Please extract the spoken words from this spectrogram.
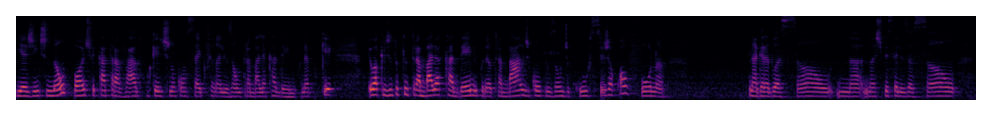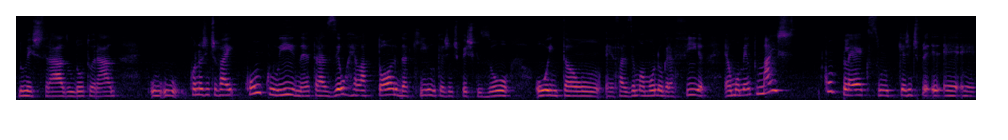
e a gente não pode ficar travado porque a gente não consegue finalizar um trabalho acadêmico, né? Porque eu acredito que o trabalho acadêmico, né, o trabalho de conclusão de curso, seja qual for na, na graduação, na, na especialização, no mestrado, no doutorado, o, o, quando a gente vai concluir, né, trazer o relatório daquilo que a gente pesquisou, ou então é, fazer uma monografia, é o momento mais complexo, que a gente é, é,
